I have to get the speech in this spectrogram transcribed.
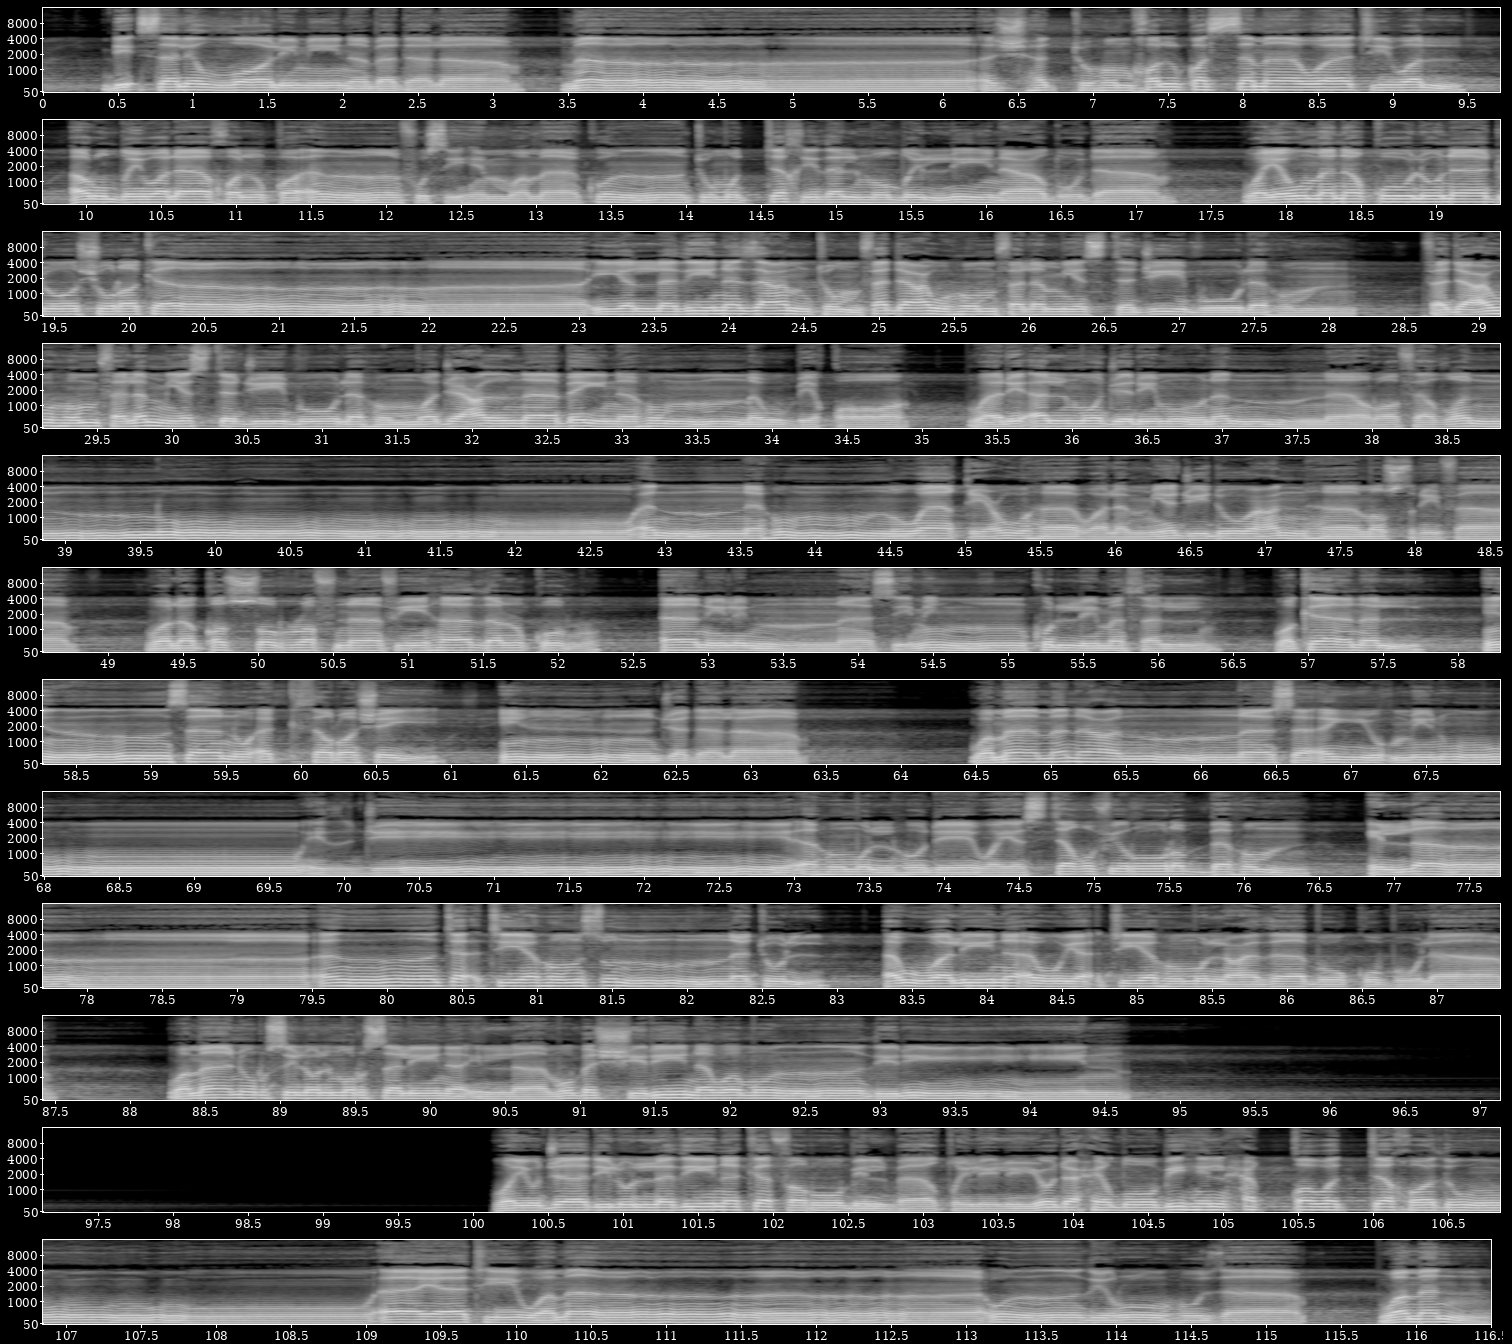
بئس للظالمين بدلا. ما أشهدتهم خلق السماوات والأرض ولا خلق أنفسهم وما كنت متخذ المضلين عضدا. ويوم نقول نادوا شركائي الذين زعمتم فدعوهم فلم يستجيبوا لهم. فدعوهم فلم يستجيبوا لهم وجعلنا بينهم موبقا ورئ المجرمون النار فظنوا أنهم واقعوها ولم يجدوا عنها مصرفا ولقد صرفنا في هذا القرآن للناس من كل مثل وكان الإنسان أكثر شيء جدلا. وما منع الناس أن يؤمنوا إذ جاءهم الهدي ويستغفروا ربهم إلا أن تأتيهم سنة الأولين أو يأتيهم العذاب قبلا. وما نرسل المرسلين إلا مبشرين ومنذرين. ويجادل الذين كفروا بالباطل ليدحضوا به الحق واتخذوا آياتي وما أنذروا هزا ومن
